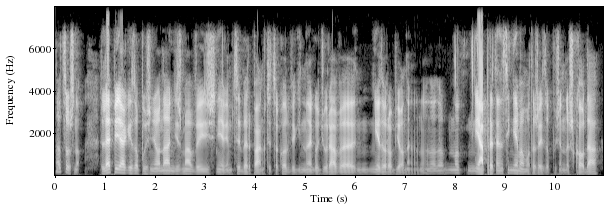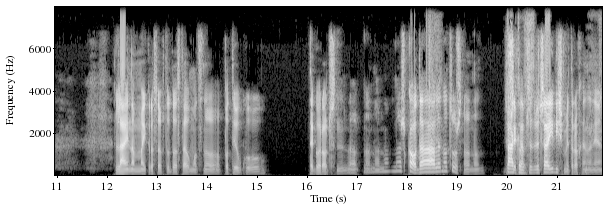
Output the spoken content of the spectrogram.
No cóż, no. Lepiej jak jest opóźniona, niż ma wyjść, nie wiem, cyberpunk czy cokolwiek innego, dziurawe, niedorobione. No, no, no, no, ja pretensji nie mam o to, że jest opóźnione. Szkoda. Line-up Microsoftu dostał mocno po tyłku tegoroczny. No, no, no, no, no szkoda, ale no cóż, no, no tak, to przyzwyczailiśmy trochę, no nie?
